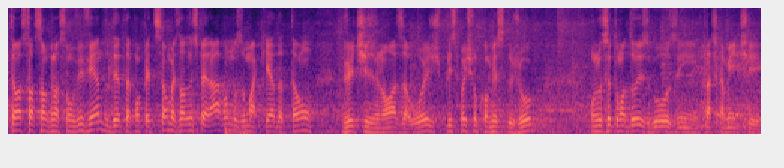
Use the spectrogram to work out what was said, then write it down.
Então uma situação que nós estamos vivendo dentro da competição, mas nós não esperávamos uma queda tão vertiginosa hoje, principalmente no começo do jogo, onde você toma dois gols em praticamente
